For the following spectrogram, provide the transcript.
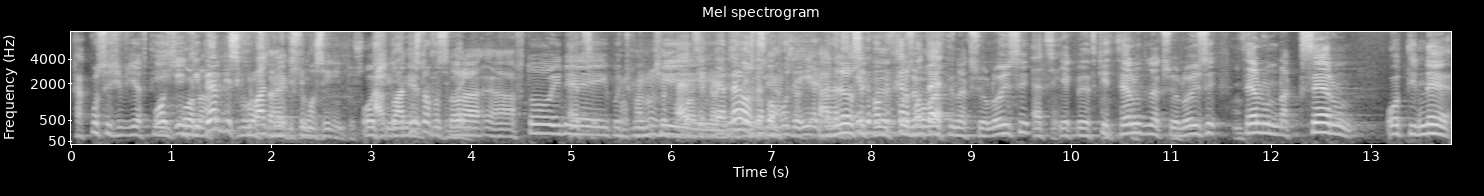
Κακώς έχει βγει αυτή Όχι, η εικόνα. Όχι, η κυβέρνηση φοβάται την επιστημοσύνη τους. Όχι, το αντίστροφο σημαίνει. Τώρα, αυτό είναι υποκειμενική. Έτσι, βεβαίως δεν φοβούνται. Κανένας εκπαιδευτικός δεν φοβάται την αξιολόγηση. Οι εκπαιδευτικοί θέλουν την αξιολόγηση, θέλουν να ξέρουν ότι ναι,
